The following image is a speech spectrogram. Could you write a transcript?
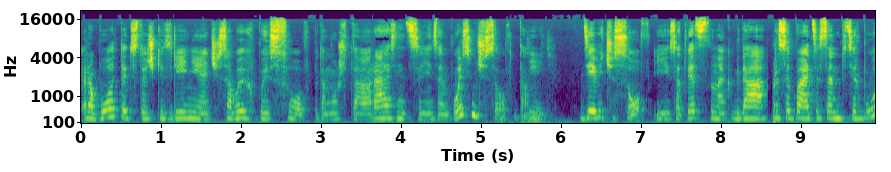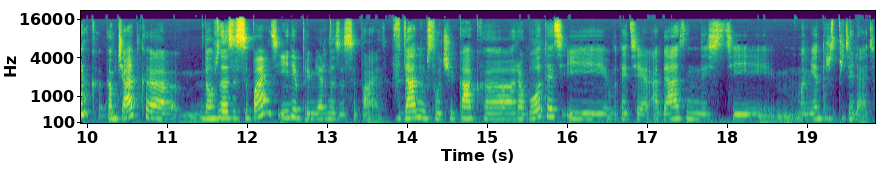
работать с точки зрения часовых поясов? Потому что разница, я не знаю, 8 часов? Там. 9. 9 часов. И, соответственно, когда просыпается Санкт-Петербург, Камчатка должна засыпать или примерно засыпает. В данном случае, как а, работать и вот эти обязанности, моменты распределять?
